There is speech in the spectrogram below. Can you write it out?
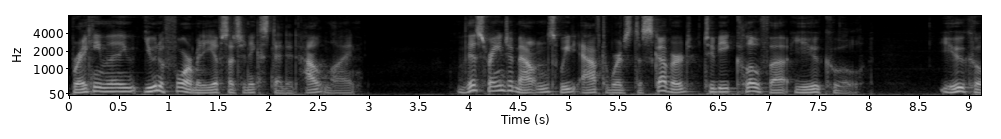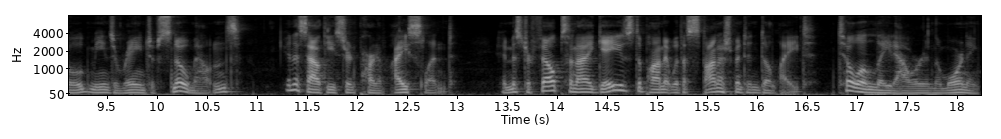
breaking the uniformity of such an extended outline. This range of mountains we afterwards discovered to be Klofa Jökull. Jökull means a range of snow mountains in the southeastern part of Iceland, and Mr. Phelps and I gazed upon it with astonishment and delight till a late hour in the morning.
